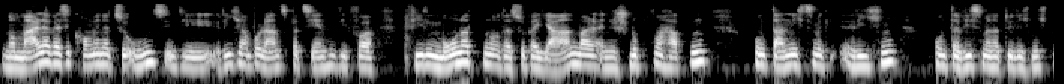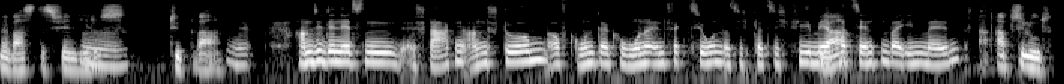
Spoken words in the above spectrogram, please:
Normalerweise kommen ja zu uns in die Riechambulanz Patienten, die vor vielen Monaten oder sogar Jahren mal einen Schnupfen hatten und dann nichts mehr riechen. Und da wissen wir natürlich nicht mehr, was das für ein Virus mhm. Typ war. Ja. Haben Sie denn jetzt einen starken Ansturm aufgrund der Corona-Infektion, dass sich plötzlich viel mehr ja, Patienten bei Ihnen melden? Absolut.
